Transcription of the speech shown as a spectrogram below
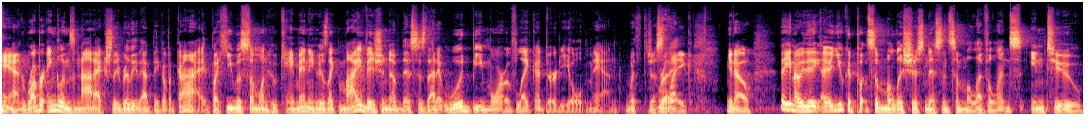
And Robert Englund's not actually really that big of a guy, but he was someone who came in and he was like, My vision of this is that it would be more of like a dirty old man with just Right. like, you know, uh, you know, uh, you could put some maliciousness and some malevolence into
